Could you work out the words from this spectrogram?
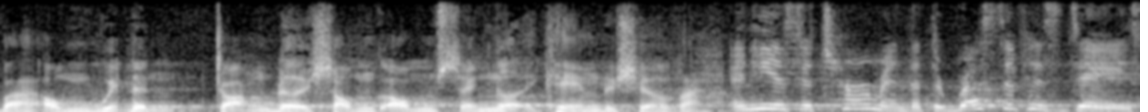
Và ông quyết định trọn đời sống của ông sẽ ngợi khen Đức Giê-hô-va. And he has determined that the rest of his days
